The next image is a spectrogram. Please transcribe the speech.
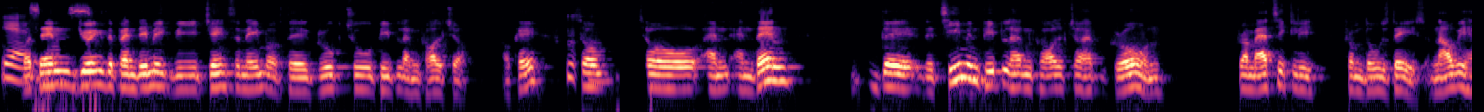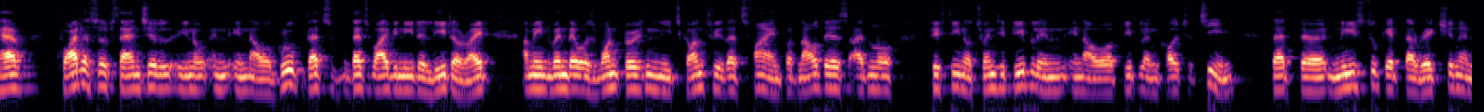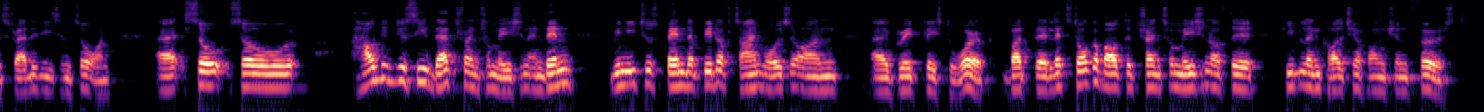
Yes. But then boss. during the pandemic, we changed the name of the group to People and Culture. Okay, Mm-mm. so so and and then the the team in People and Culture have grown dramatically from those days. Now we have quite a substantial, you know, in, in our group. That's that's why we need a leader, right? I mean, when there was one person in each country, that's fine. But now there's I don't know, fifteen or twenty people in in our people and culture team that uh, needs to get direction and strategies and so on. Uh, so so how did you see that transformation? And then we need to spend a bit of time also on a great place to work. But uh, let's talk about the transformation of the people and culture function first.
